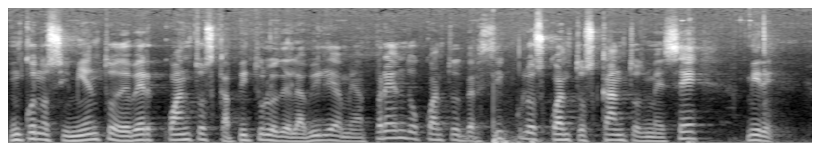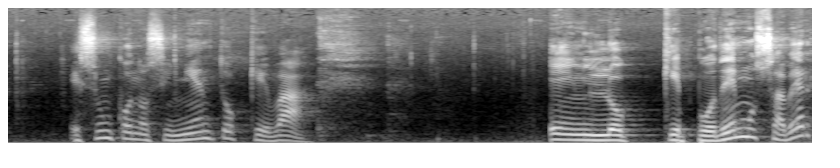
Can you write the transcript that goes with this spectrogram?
un conocimiento de ver cuántos capítulos de la Biblia me aprendo, cuántos versículos, cuántos cantos me sé. Mire, es un conocimiento que va en lo que podemos saber,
